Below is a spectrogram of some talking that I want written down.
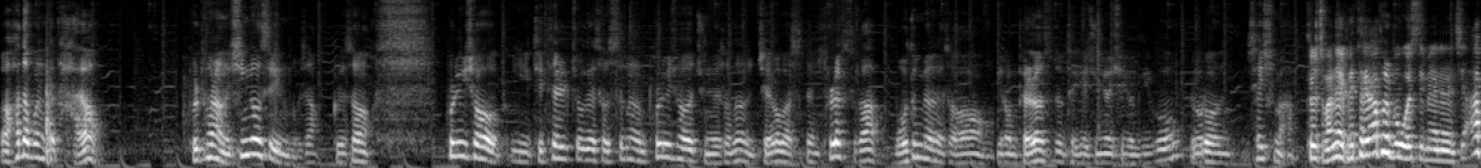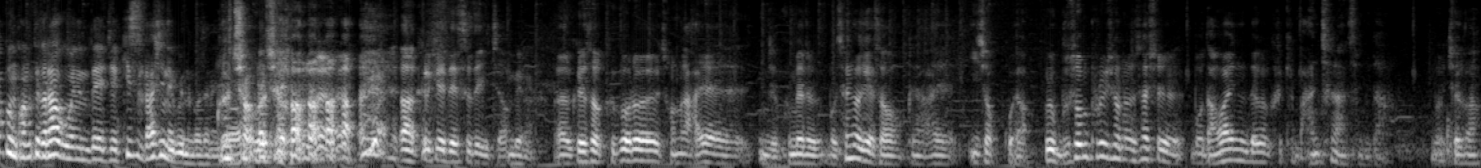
어, 하다 보니까 다요. 불편한 거 신경 쓰이는 거죠. 그래서 폴리셔 이 디테일 쪽에서 쓰는 폴리셔 중에서는 제가 봤을 땐 플렉스가 모든 면에서 이런 밸런스도 되게 중요시 여기고 이런 세심함. 그렇죠. 만약에 배터리가 앞을 보고 있으면은 지금 앞은 광택을 하고 있는데 이제 깃을 다시 내고 있는 거잖아요. 그렇죠, 그렇죠. 아 그렇게 될 수도 있죠. 네, 어, 그래서 그거를 저는 아예 이제 구매를 뭐 생각해서 그냥 아예 잊었고요. 그리고 무선 폴리셔는 사실 뭐 나와 있는 데가 그렇게 많지는 않습니다. 뭐 제가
